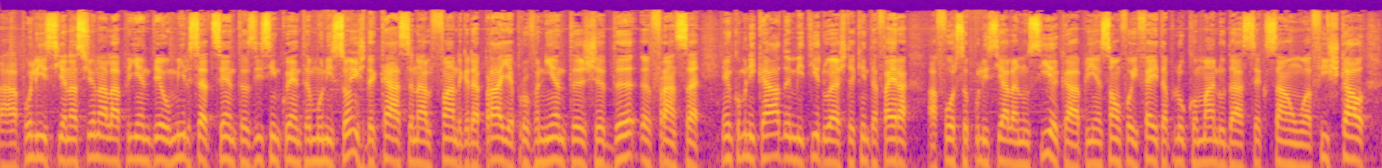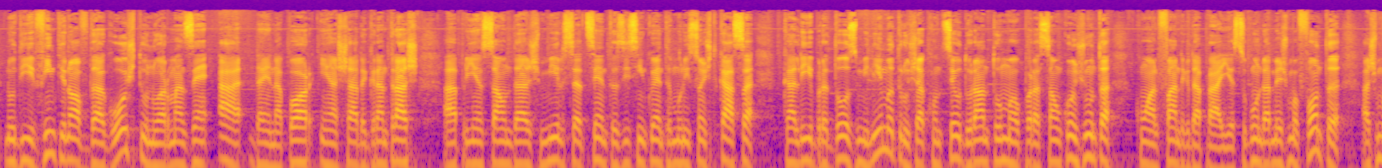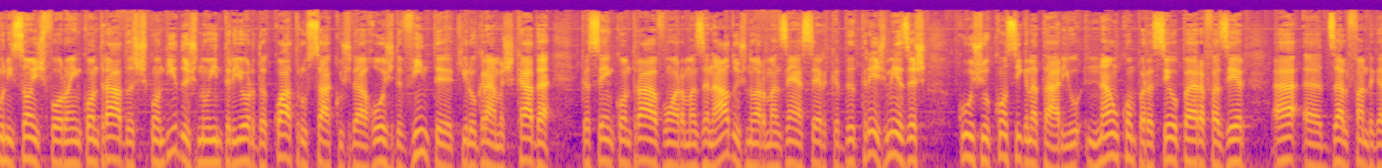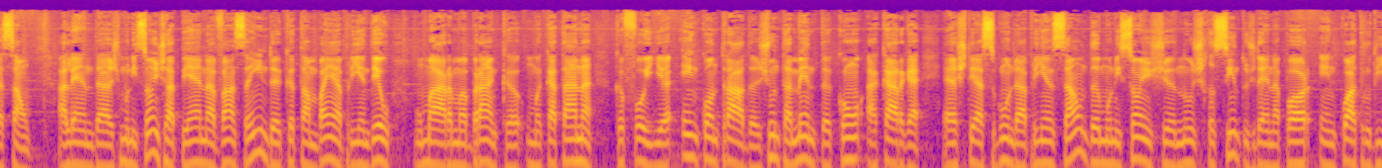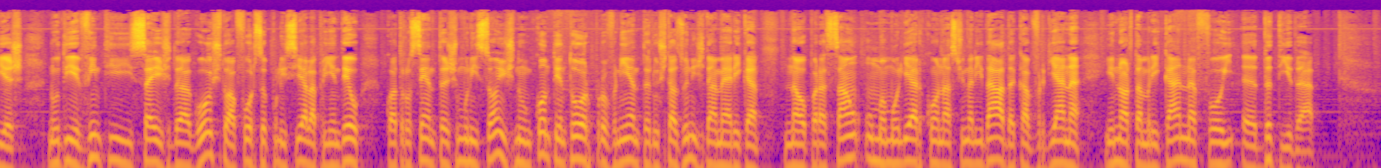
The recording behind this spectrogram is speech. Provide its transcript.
A Polícia Nacional apreendeu 1.750 munições de caça na alfândega da praia provenientes de eh, França. Em comunicado emitido esta quinta-feira, a Força Policial anuncia que a apreensão foi feita pelo comando da secção fiscal no dia 29 de agosto no armazém A da Enapor, em Achada Gran Trás. A apreensão das 1.750 munições de caça calibre 12 mm aconteceu durante uma operação conjunta com a alfândega da praia. Segundo a mesma fonte, as munições foram encontradas escondidas no interior de quatro sacos de arroz de 20 kg cada, que se encontravam armazenados no armazém há cerca de três meses, cujo consignatário não compareceu para fazer a desalfandegação. Além das munições, a PN avança ainda que também apreendeu uma arma branca, uma katana, que foi encontrada juntamente com a carga. Esta é a segunda apreensão de munições nos recintos da Enapor em quatro dias. No dia 26 de agosto, a Força Policial apreendeu 400 munições num contentor proveniente dos Estados Unidos da América. Na operação, uma mulher com nacionalidade cabo-verdiana e norte-americana foi eh, detida.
